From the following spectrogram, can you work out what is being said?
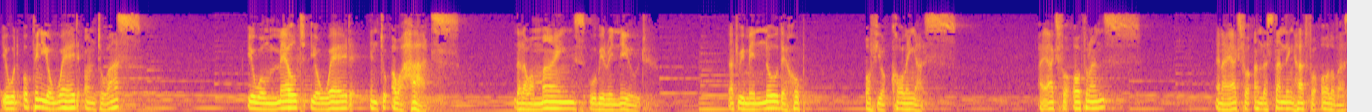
You would open your word unto us. You will melt your word into our hearts, that our minds will be renewed, that we may know the hope of your calling us. I ask for utterance and I ask for understanding heart for all of us.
